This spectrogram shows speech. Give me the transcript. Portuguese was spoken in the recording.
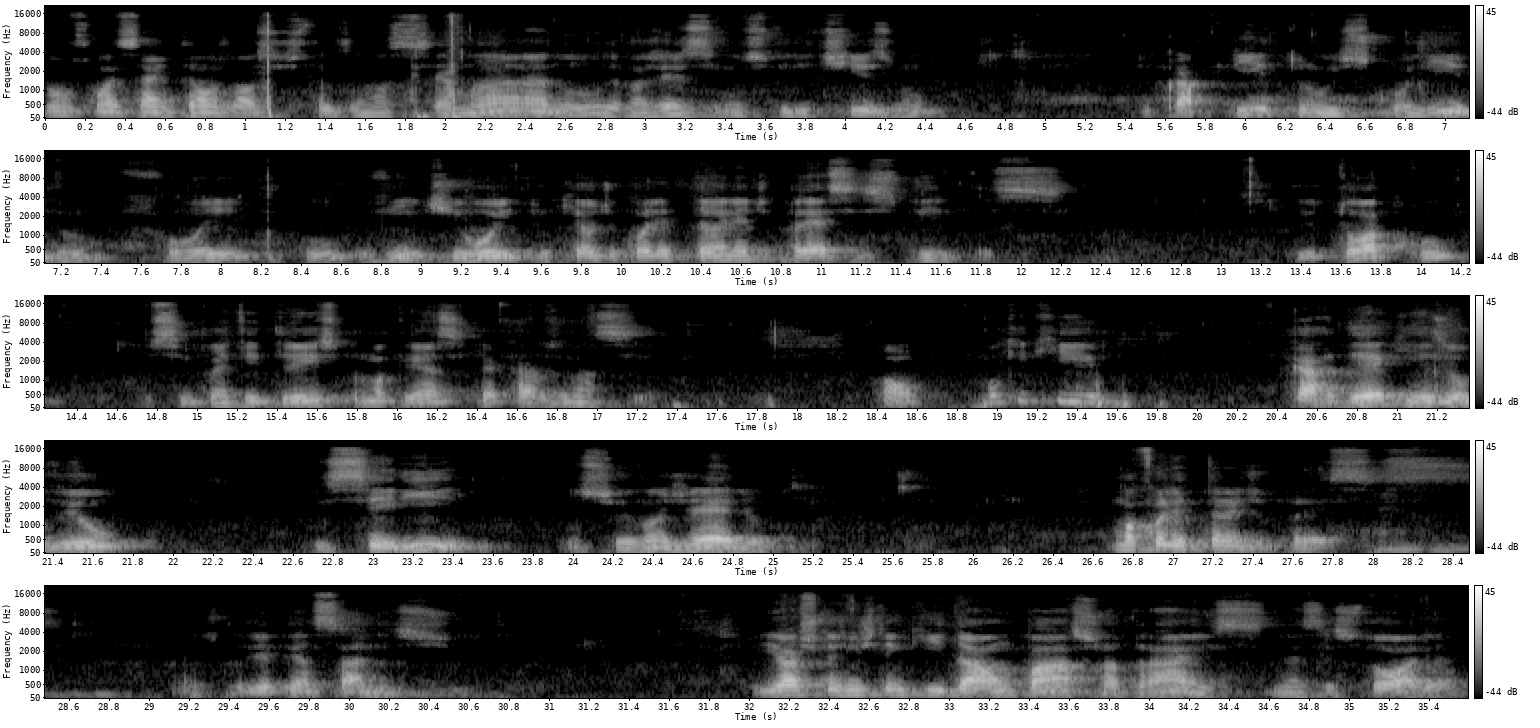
Vamos começar então os nossos estudos da nossa semana do Evangelho segundo o Espiritismo. O capítulo escolhido foi o 28, que é o de coletânea de preces espíritas. E o tópico o 53 para uma criança que acaba de nascer. Bom, por que que Kardec resolveu inserir no seu evangelho uma coletânea de preces? A gente poderia pensar nisso. E eu acho que a gente tem que dar um passo atrás nessa história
